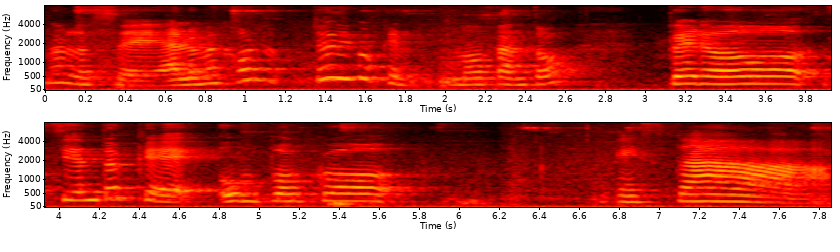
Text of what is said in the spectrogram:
No lo sé. A lo mejor, yo digo que no tanto, pero siento que un poco esta,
